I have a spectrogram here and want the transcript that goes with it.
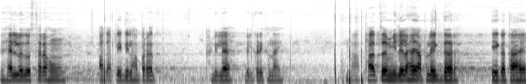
हॅलो दोस्तारा हूँ। आज आपली दिल हा परत खाडीला बेलकडे खाना आहे नाथाच मिलेला आहे आपलं एक दर एक कथा आहे।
